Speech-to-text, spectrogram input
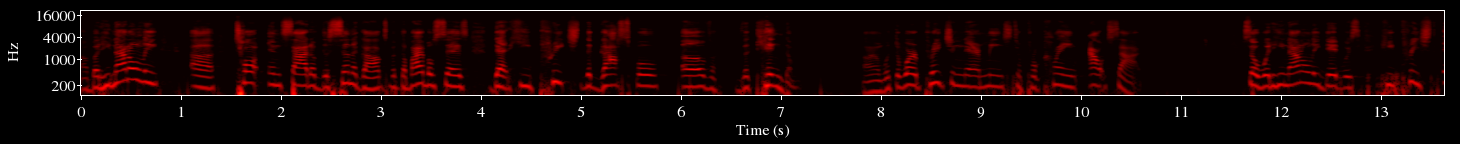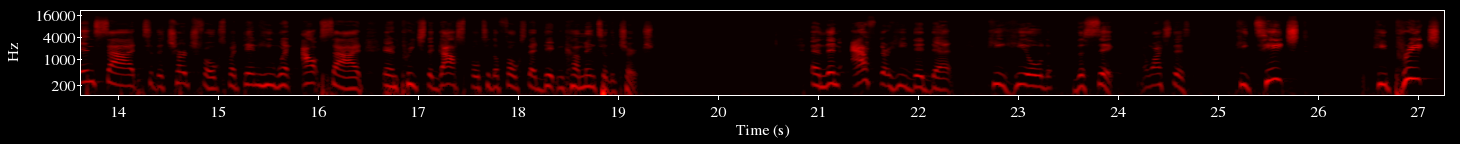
Uh, but he not only uh, taught inside of the synagogues, but the Bible says that he preached the gospel of the kingdom. Uh, what the word preaching there means to proclaim outside. So what he not only did was he preached inside to the church folks, but then he went outside and preached the gospel to the folks that didn't come into the church. And then after he did that, he healed the sick. Now watch this. He teached, he preached,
